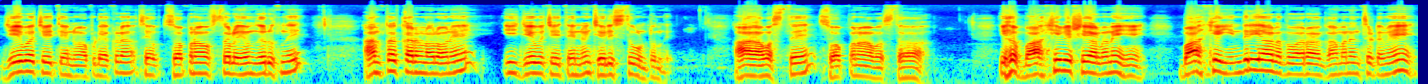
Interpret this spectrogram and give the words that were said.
జీవ చైతన్యం అప్పుడు ఎక్కడ స్వ- స్వప్నావస్థలో ఏం జరుగుతుంది? అంతఃకరణలోనే ఈ జీవ చైతన్యం చలిస్తూ ఉంటుంది. ఆ అవస్థే స్వప్నావస్థ. ఇక బాహ్య విషయాలని బాహ్య ఇంద్రియాల ద్వారా గమనించటమే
